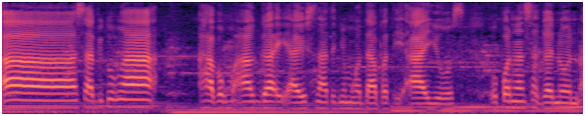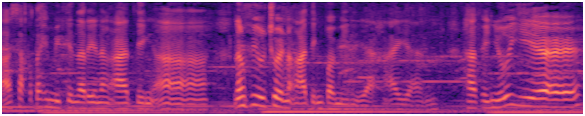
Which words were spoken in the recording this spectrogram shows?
ah, sabi ko nga, habang maaga, iayos natin yung mga dapat iayos upang nang sa ganun, uh, sakatahimikin na rin ang ating, ah, ng future ng ating pamilya. Ayan. Happy New Year!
